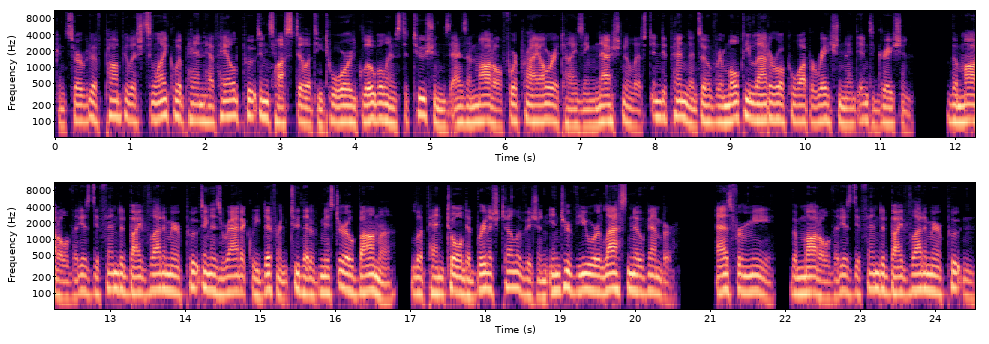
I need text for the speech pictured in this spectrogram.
Conservative populists like Le Pen have hailed Putin's hostility toward global institutions as a model for prioritizing nationalist independence over multilateral cooperation and integration. The model that is defended by Vladimir Putin is radically different to that of Mr. Obama, Le Pen told a British television interviewer last November. As for me, the model that is defended by Vladimir Putin,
